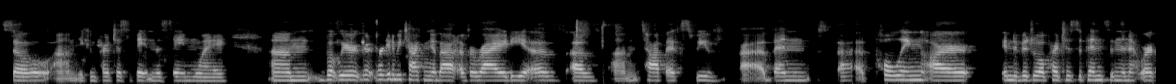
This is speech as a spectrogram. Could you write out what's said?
so um, you can participate in the same way. Um, but we're, we're going to be talking about a variety of, of um, topics. We've uh, been uh, polling our individual participants in the network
